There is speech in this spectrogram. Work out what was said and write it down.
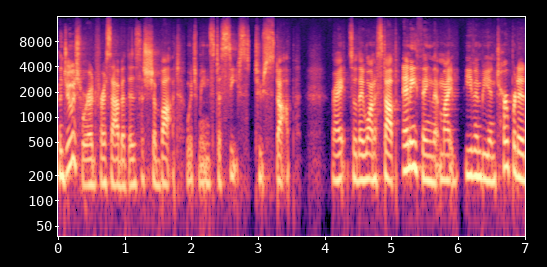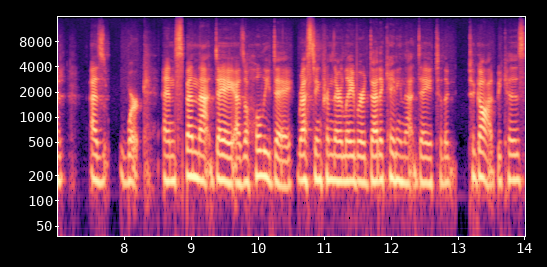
the Jewish word for Sabbath is Shabbat, which means to cease, to stop, right? So they want to stop anything that might even be interpreted as work and spend that day as a holy day, resting from their labor, dedicating that day to, the, to God, because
